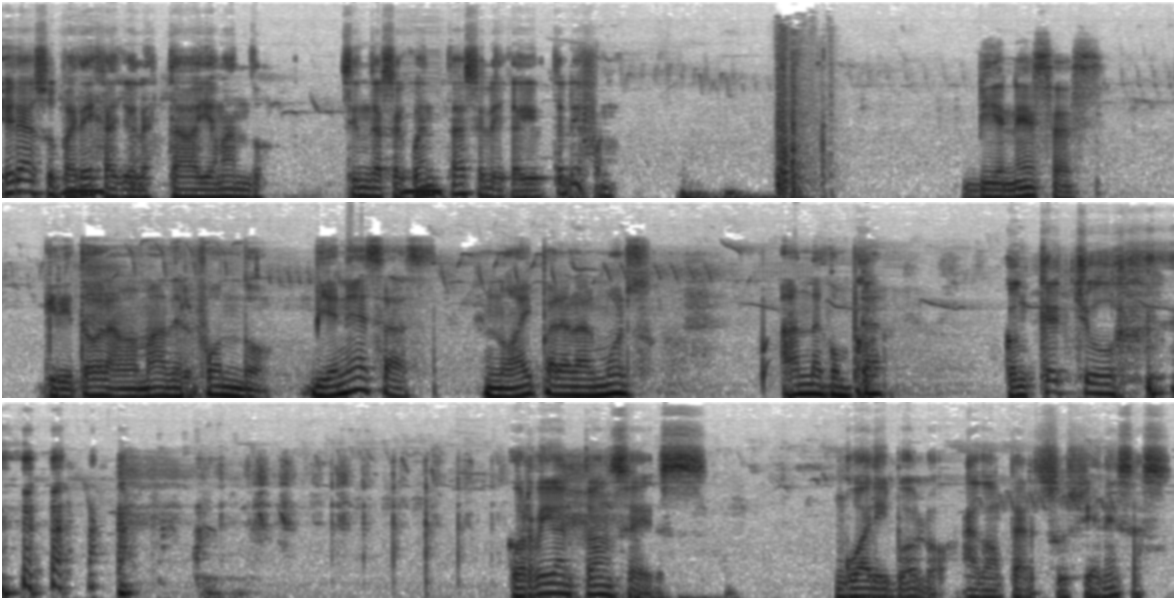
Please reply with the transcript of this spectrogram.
Era su pareja que la estaba llamando. Sin darse cuenta, se le cayó el teléfono. Vienesas, Gritó la mamá del fondo. Vienesas, no hay para el almuerzo. Anda a comprar. Con ketchup. Corrió entonces Guaripolo a comprar sus vienesas.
